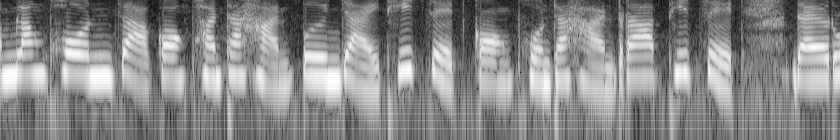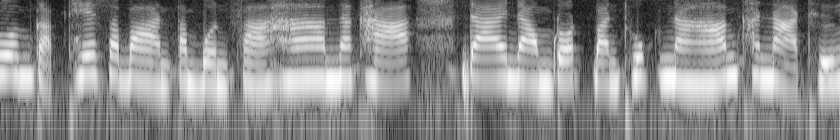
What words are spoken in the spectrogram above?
กำลังพลจากกองพันทหารปืนใหญ่ที่ 7 กองพลทหารราบที่ 7 ได้ร่วมกับเทศบาลตำบลฟ้าห้ามนะคะ ได้นำรถบรรทุกน้ำขนาดถึง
